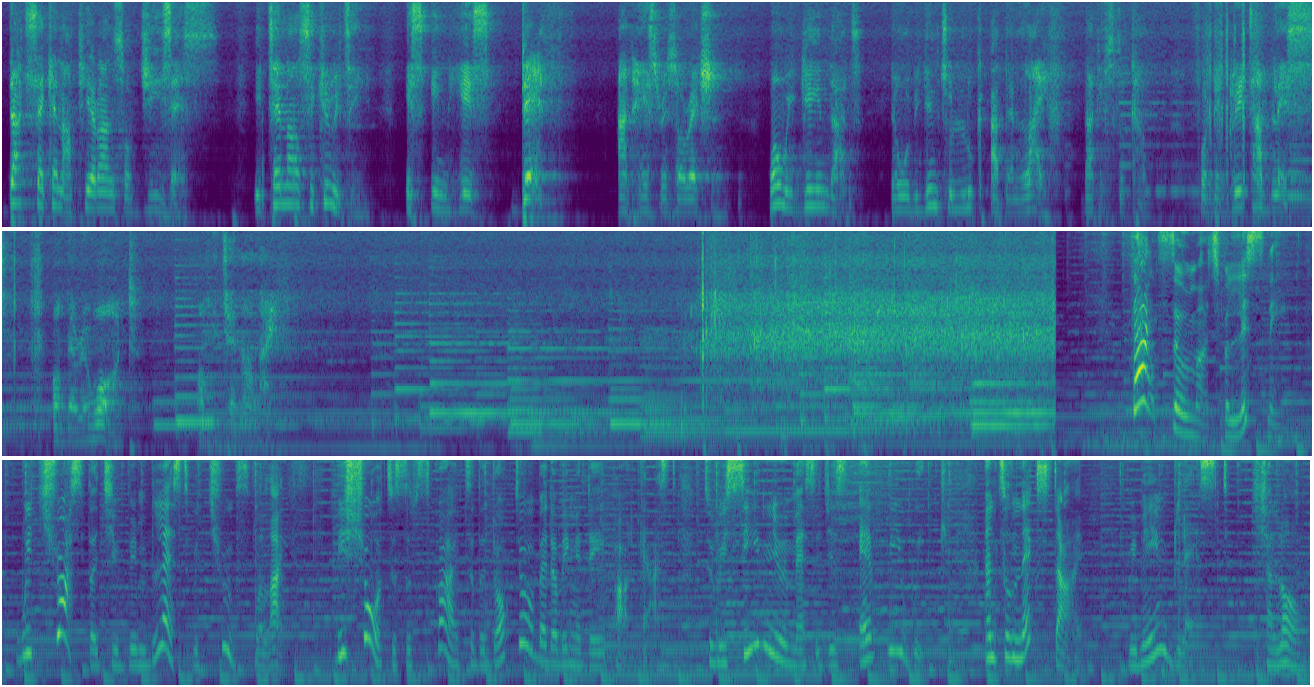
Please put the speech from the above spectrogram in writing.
that second appearance of Jesus. Eternal security is in his death and his resurrection. When we gain that, then we begin to look at the life that is to come for the greater bliss of the reward of eternal life. Thanks so much for listening. We trust that you've been blessed with truths for life. Be sure to subscribe to the Dr. Obed Obeng-Addae podcast to receive new messages every week. Until next time, remain blessed. Shalom.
